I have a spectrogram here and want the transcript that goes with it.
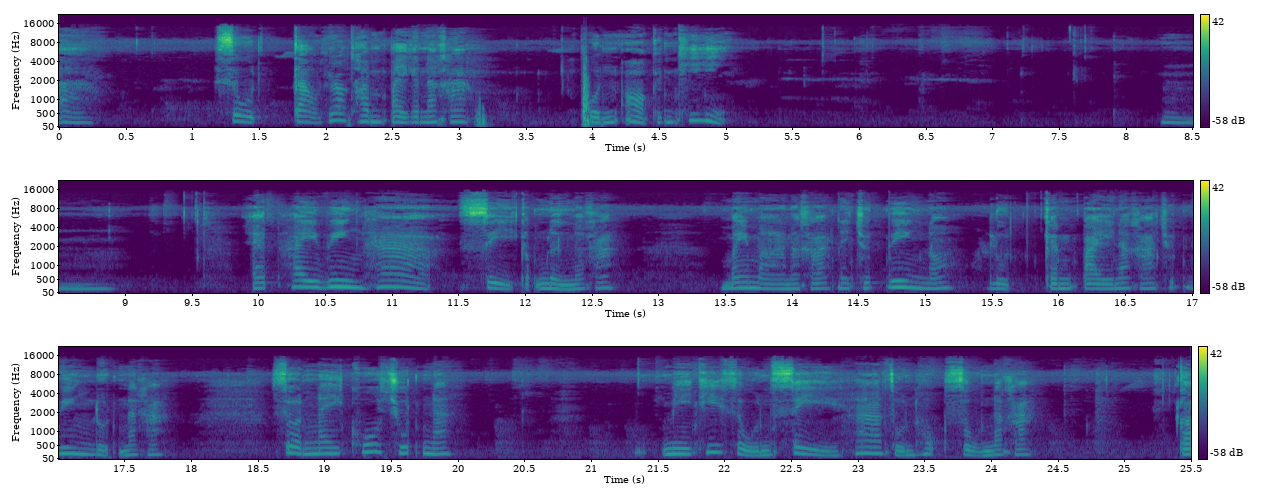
อ่าสูตรเก่าที่เราทำไปกันนะคะ ผลออกกันที่ อืมแอดให้วิ่งห้า สี่กับหนึ่งนะคะ ไม่มานะคะ ในชุดวิ่งเนาะหลุดกันไปนะคะ ชุดวิ่งหลุดนะคะ ส่วนในคู่ชุดนะ มีที่ศูนย์สี่ห้าศูนย์หกศูนย์นะคะ ก็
